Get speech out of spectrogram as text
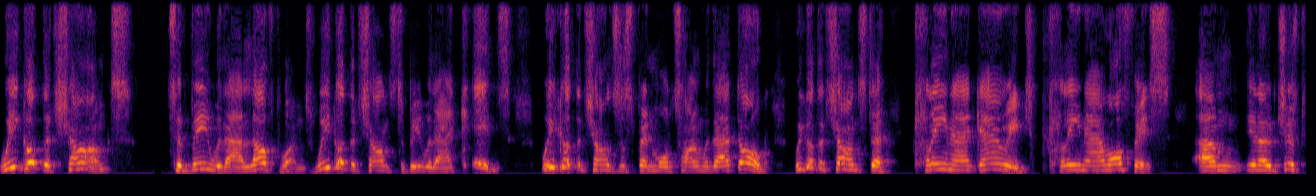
we got the chance to be with our loved ones. We got the chance to be with our kids. We got the chance to spend more time with our dog. We got the chance to clean our garage, clean our office, um, you know, just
